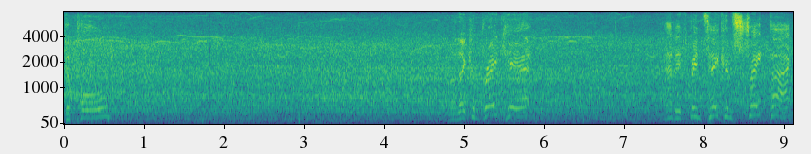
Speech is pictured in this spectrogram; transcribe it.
De Paul. Well, they can break here. And it's been taken straight back.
